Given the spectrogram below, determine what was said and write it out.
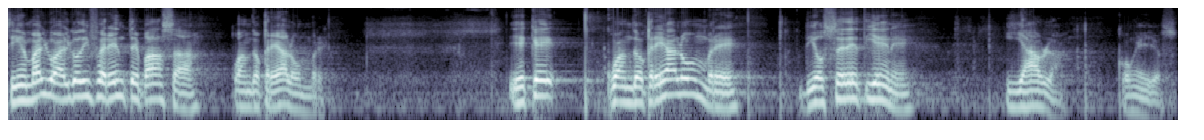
Sin embargo, algo diferente pasa cuando crea al hombre. Y es que cuando crea al hombre, Dios se detiene y habla con ellos.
